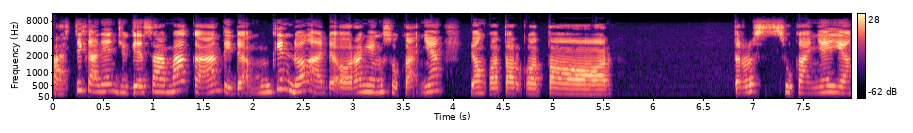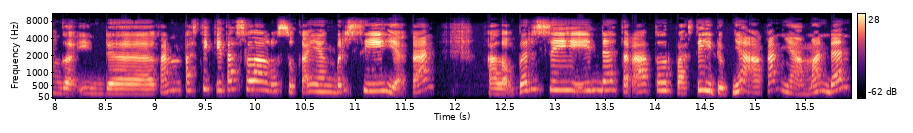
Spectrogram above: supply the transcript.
Pasti kalian juga sama kan? Tidak mungkin dong ada orang yang sukanya yang kotor-kotor terus sukanya yang gak indah. Kan pasti kita selalu suka yang bersih ya kan? Kalau bersih indah teratur pasti hidupnya akan nyaman dan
